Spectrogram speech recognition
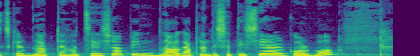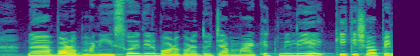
আজকের ব্লগটা হচ্ছে শপিং ব্লগ আপনাদের সাথে শেয়ার করব। বড় মানে সৌদির বড় বড় দুইটা মার্কেট মিলিয়ে কি কি শপিং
